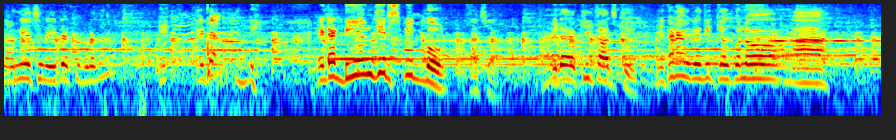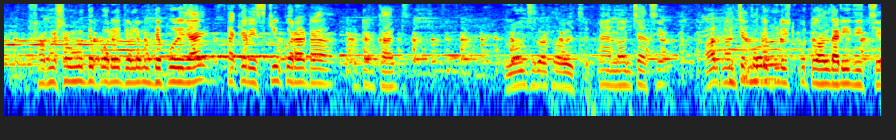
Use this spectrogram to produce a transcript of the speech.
নামিয়েছেন এইটা একটু বলে দেন। এ- এটা এটা ডিএমজির স্পিড বোর্ড আচ্ছা এটা কি কাজ কি? এখানে যদি কেউ কোনো সমস্যার মধ্যে পড়ে জলের মধ্যে পড়ে যায় তাকে রেস্কিউ করাটা এটার কাজ। লঞ্চ রাখা হয়েছে? হ্যাঁ লঞ্চ আছে। আর লঞ্চের মধ্যে পুলিশ টোয়াল দাঁড়িয়ে দিচ্ছে।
